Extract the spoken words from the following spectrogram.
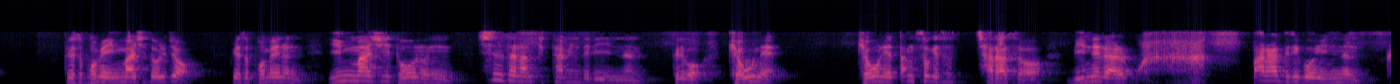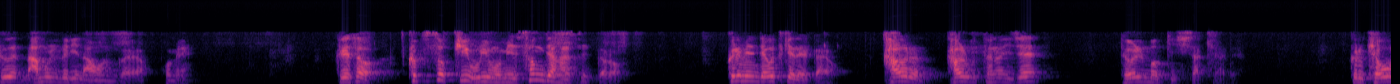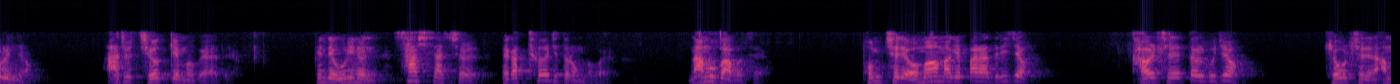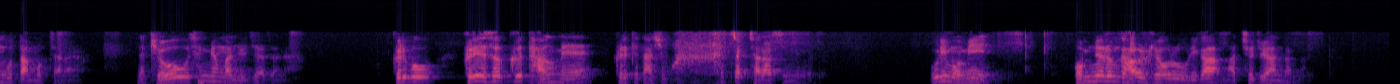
그래서 봄에 입맛이 돌죠? 그래서 봄에는 입맛이 도는 신선한 비타민들이 있는, 그리고 겨우내, 겨우내 땅 속에서 자라서 미네랄을 확 빨아들이고 있는 그 나물들이 나오는 거예요, 봄에. 그래서 급속히 우리 몸이 성장할 수 있도록. 그러면 이제 어떻게 될까요? 가을은, 가을부터는 이제 덜 먹기 시작해야 돼요. 그리고 겨울은요, 아주 적게 먹어야 돼요. 근데 우리는 사시사철 배가 터지도록 먹어요. 나무 봐보세요. 봄철에 어마어마하게 빨아들이죠? 가을철에 떨구죠? 겨울철에는 아무것도 안 먹잖아요. 그냥 겨우 생명만 유지하잖아요. 그리고 그래서 그 다음에 그렇게 다시 활짝 자랄 수 있는 거죠. 우리 몸이 봄, 여름, 가을, 겨울을 우리가 맞춰줘야 한단 말입니다.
